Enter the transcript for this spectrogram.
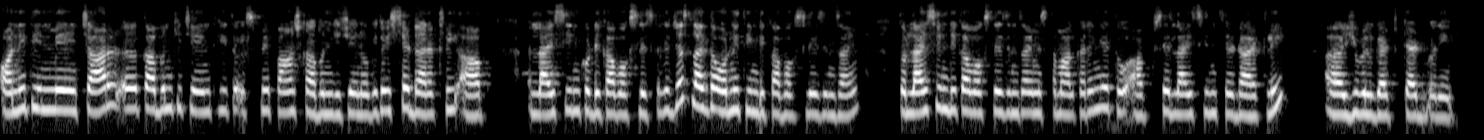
ऑर्नीथीन में चार कार्बन की चेन थी तो इसमें पाँच कार्बन की चेन होगी। तो इससे डायरेक्टली आप लाइसिन को डिकाबॉक्सिलेज करके just like the ornithine decarboxylase enzyme तो लाइसिन डिकाबॉक्सिलेज एंजाइम इस्तेमाल करेंगे तो आपसे लाइसिन से directly uh, you will get Cadbury.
